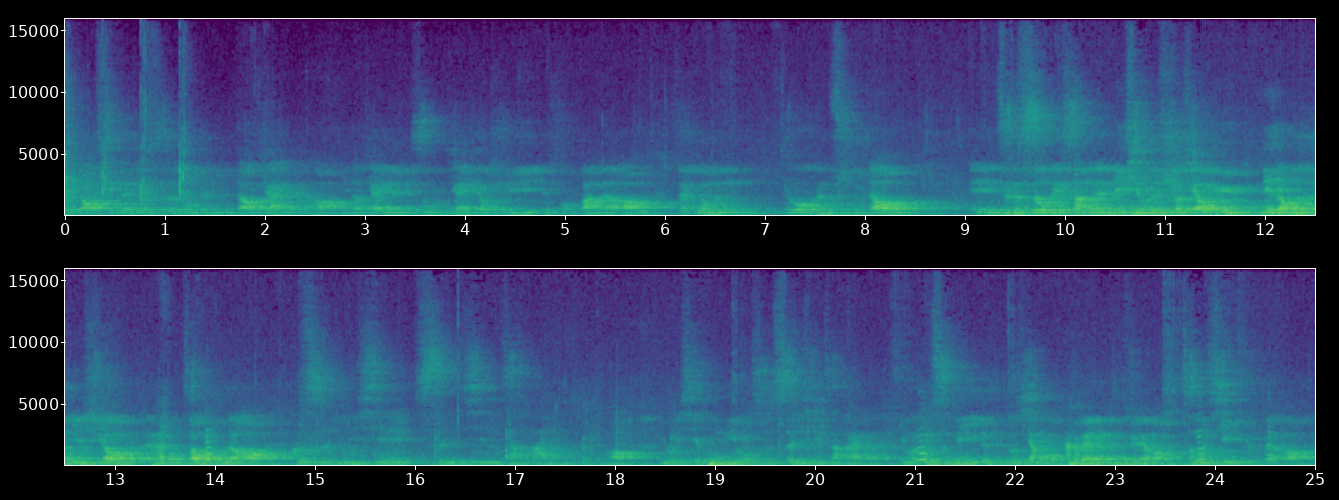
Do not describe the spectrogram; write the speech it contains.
很高兴的就是我们的明道家园哈，明道家园也是我们嘉义教区所办的哈，所以我们就很注意到。诶，这个社会上呢，年轻人需要教育，年老的人也需要呃有照顾的哦。可是有一些身心障碍的人哦，有一些朋友是身心障碍的，因为不是每一个人都像我可爱的同学哦这么幸福的哦。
